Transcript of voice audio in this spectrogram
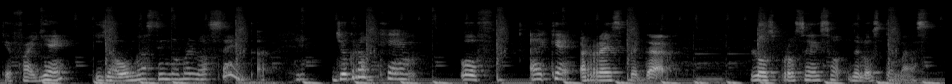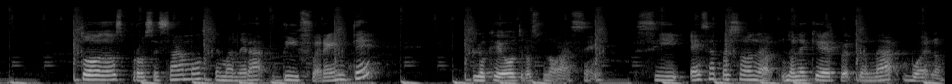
que fallé y aún así no me lo acepta. Yo creo que uf, hay que respetar los procesos de los demás. Todos procesamos de manera diferente lo que otros no hacen. Si esa persona no le quiere perdonar, bueno,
